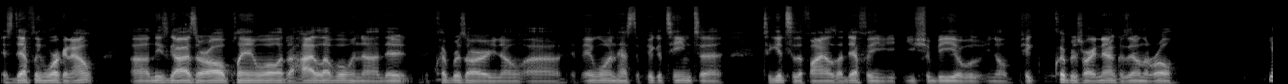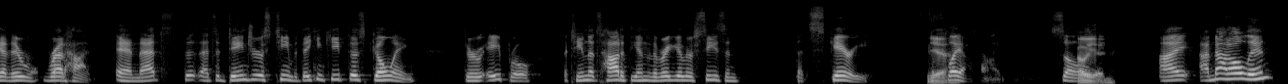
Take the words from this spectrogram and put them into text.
it's definitely working out. Uh, these guys are all playing well at a high level, and uh, the Clippers are, you know, uh, if anyone has to pick a team to to get to the finals, I definitely you should be able to, you know, pick Clippers right now because they're on the roll. Yeah, they're red hot, and that's the, that's a dangerous team. But they can keep this going through April. A team that's hot at the end of the regular season, that's scary. Yeah. Playoff time. Oh, so Oh yeah. I I'm not all in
